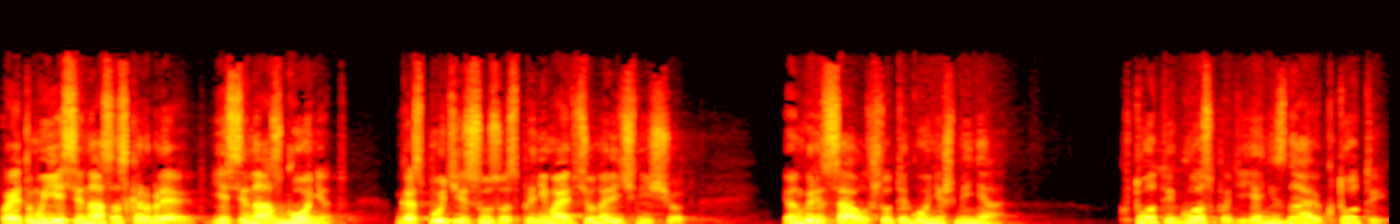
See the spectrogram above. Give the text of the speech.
Поэтому, если нас оскорбляют, если нас гонят, Господь Иисус воспринимает все на личный счет. И он говорит, Саул, что ты гонишь меня? Кто ты, Господи? Я не знаю, кто ты?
